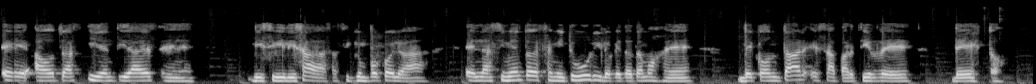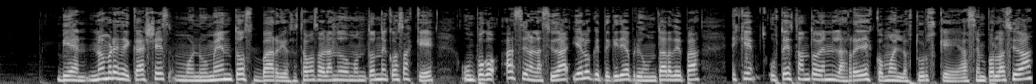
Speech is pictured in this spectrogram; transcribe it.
eh, a otras identidades eh, visibilizadas. Así que un poco la- el nacimiento de Femitur y lo que tratamos de, contar es a partir de esto. Bien, nombres de calles, monumentos, barrios. Estamos hablando de un montón de cosas que un poco hacen a la ciudad. Y algo que te quería preguntar, Depa, es que ustedes tanto en las redes como en los tours que hacen por la ciudad,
